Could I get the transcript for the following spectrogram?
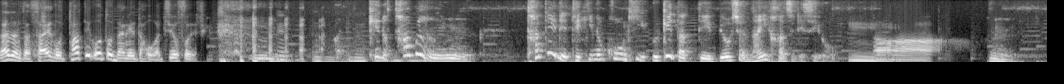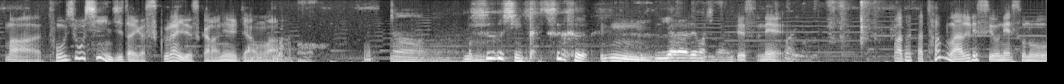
なんだったら最後、盾ごと投げた方が強そうですけど。うんうんけど多分、盾で敵の攻撃受けたっていう描写はないはずですよ。うん、あうん。まあ、登場シーン自体が少ないですからね、ギャンは。ああ。もうすぐ進化、すぐうん。やられましたね。ですね。はいまあ、だから多分あれですよね、その、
